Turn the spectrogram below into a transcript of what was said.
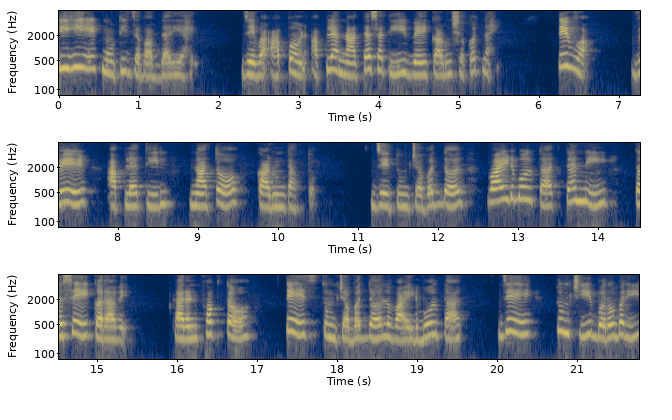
ती ही एक मोठी जबाबदारी आहे. जेव्हा आपण आपल्या नात्यासाठी वेळ काढू शकत नाही तेव्हा वेळ आपल्यातील नातं काढून टाकतो. जे तुमच्याबद्दल वाईट बोलतात त्यांनी तसे करावे. कारण फक्त तेच तुमच्याबद्दल वाईट बोलतात जे तुमची बरोबरी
